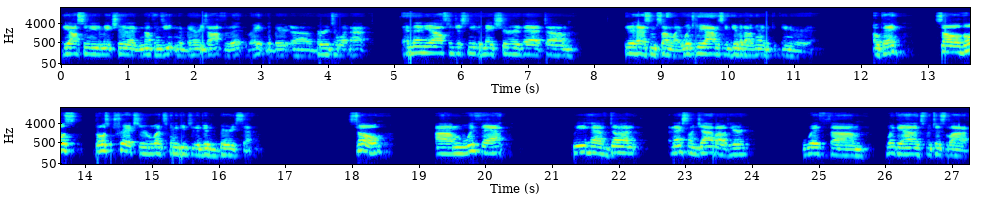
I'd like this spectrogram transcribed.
You also need to make sure that nothing's eating the berries off of it, right? The uh, birds or whatnot. And then you also just need to make sure that um, it has some sunlight, which we obviously give it out here in the container area. Okay, so those those tricks are what's going to get you the good berry set. So, um, with that, we have done an excellent job out here with um, with the Ilex verticillata.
